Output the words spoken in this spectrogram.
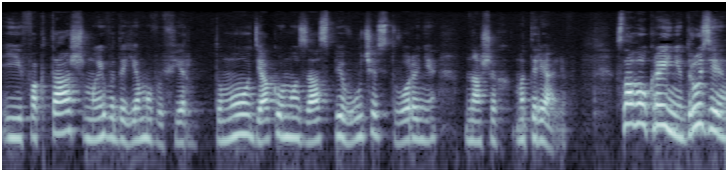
і фактаж ми видаємо в ефір. Тому дякуємо за співучасть в створенні наших матеріалів. Слава Україні, друзі!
